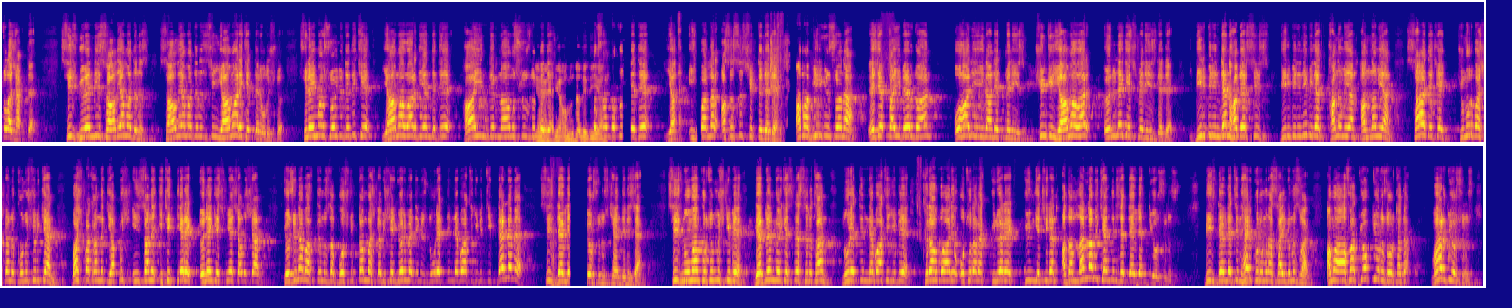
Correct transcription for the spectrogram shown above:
kurtulacaktı. Siz güvenliği sağlayamadınız. Sağlayamadığınız için yağma hareketleri oluştu. Süleyman Soylu dedi ki yağma var diyen dedi haindir, namussuzdur dedi. Evet ya onu da dedi ya. 99 dedi ya ihbarlar asılsız çıktı dedi. Ama bir gün sonra Recep Tayyip Erdoğan o hali ilan etmeliyiz. Çünkü yağma var önüne geçmeliyiz dedi. Birbirinden habersiz, birbirini bile tanımayan, anlamayan, sadece Cumhurbaşkanı konuşurken başbakanlık yapmış insanı itikleyerek öne geçmeye çalışan, gözüne baktığımızda boşluktan başka bir şey görmediğimiz Nurettin Nebati gibi tiplerle mi siz devlet diyorsunuz kendinize? Siz Numan Kurtulmuş gibi deprem bölgesinde sırıtan Nurettin Nebati gibi kralvari oturarak gülerek gün geçiren adamlarla mı kendinize devlet diyorsunuz? Biz devletin her kurumuna saygımız var. Ama afat yok diyoruz ortada. Var diyorsunuz.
